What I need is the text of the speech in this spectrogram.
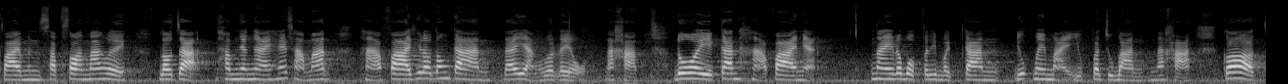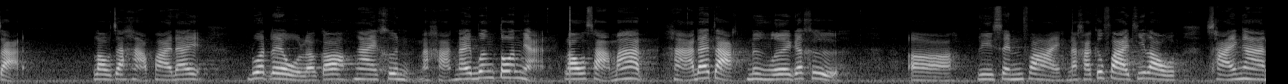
ไฟล์มันซับซ้อนมากเลย เราจะทำยังไงให้สามารถหาไฟล์ที่เราต้องการได้อย่างรวดเร็วนะคะ โดยการหาไฟล์เนี่ยในระบบปฏิบัติการยุคใหม่ ๆ ยุคปัจจุบันนะคะ ก็จะเราจะหาไฟล์ได้รวดเร็วแล้วก็ง่ายขึ้นนะคะ ในเบื้องต้นเนี่ยเราสามารถหาได้จากหนึ่งเลยก็คือ recent file นะคะ คือไฟล์ที่เราใช้งาน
